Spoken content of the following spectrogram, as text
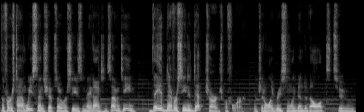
the first time we sent ships overseas in May 1917, they had never seen a depth charge before, which had only recently been developed to you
